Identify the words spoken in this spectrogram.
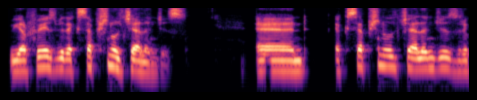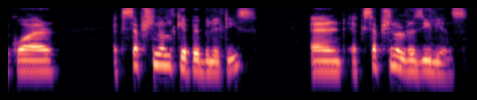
we are faced with exceptional challenges. And exceptional challenges require exceptional capabilities and exceptional resilience.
